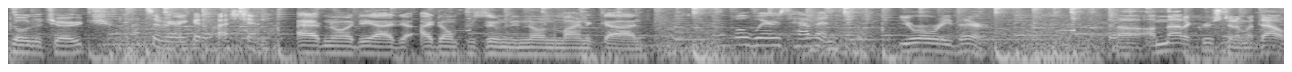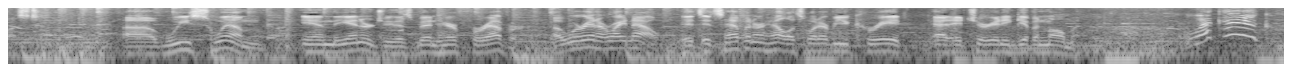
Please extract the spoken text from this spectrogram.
go to church. That's a very good question. I have no idea. I, I don't presume to know the mind of God. Well, where's heaven? You're already there. Uh, I'm not a Christian, I'm a Taoist. Uh, we swim in the energy that's been here forever. Uh, we're in it right now. It's, it's heaven or hell, it's whatever you create at, at your any given moment. What kind of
